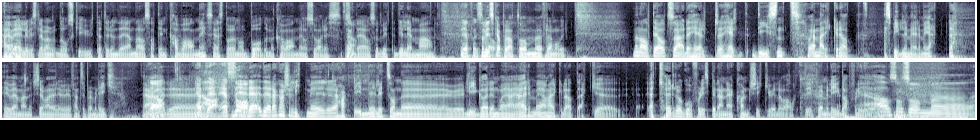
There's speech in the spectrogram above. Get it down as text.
Heiv Ja. heldigvis Lewandowski ut etter runde én og satt inn Kavani, så jeg står jo nå både med Kavani og Suárez. Så Ja. det er også et lite dilemma som vi skal prate om uh, fremover. Men alt i alt så er det helt, helt decent, og jeg merker det at jeg spiller mer med hjertet i VM-manager enn jeg gjør i Fancy Premier League. Jeg Ja. er, eh, Jeg- jeg- jeg dere, dere er kanskje litt mer hardt inn i litt sånne eh, ligaer enn hva jeg er, men jeg merker det at det er ikke jeg tør å gå for de spillerne jeg kanskje ikke ville valgt i Premier League, da, fordi Ja, sånn som eh,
